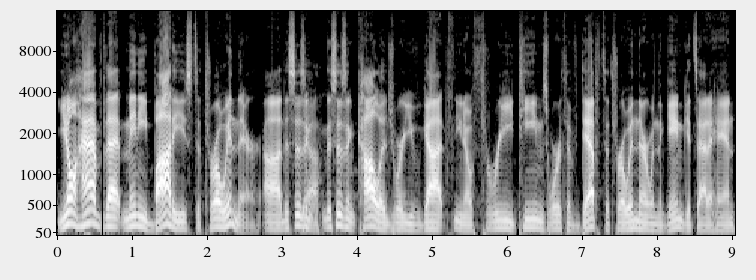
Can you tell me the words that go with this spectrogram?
you don't have that many bodies to throw in there. Uh, this isn't yeah. this isn't college where you've got you know three teams worth of depth to throw in there when the game gets out of hand.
